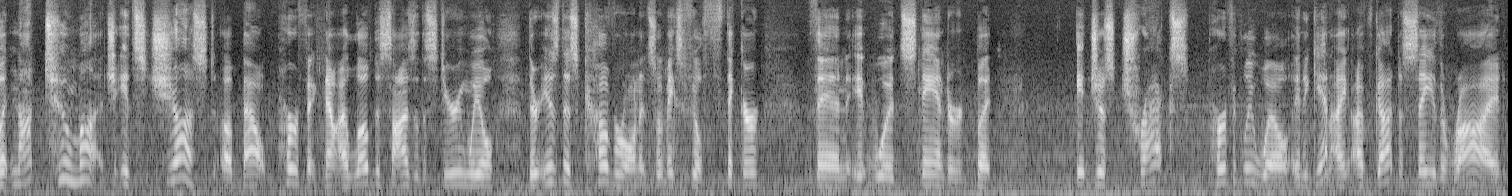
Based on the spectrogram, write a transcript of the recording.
but not too much. It's just about perfect. Now, I love the size of the steering wheel. There is this cover on it, so it makes it feel thicker than it would standard, but it just tracks perfectly well. And again, I, I've got to say the ride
